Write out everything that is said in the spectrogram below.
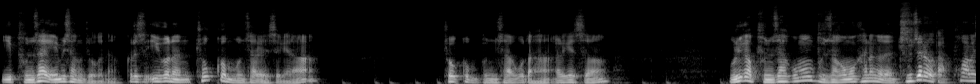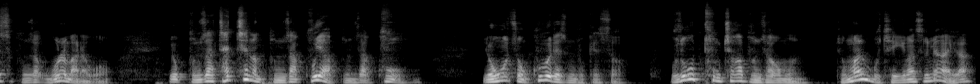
이 분사의 의미상 주어거든. 그래서 이거는 조건 분사로 해석해라. 조건 분사구다. 알겠어? 우리가 분사구문 분사구문 하는 거는 주제라고 다 포함해서 분사구문을 말하고 이 분사 자체는 분사구야. 분사구. 용어 좀 구별했으면 좋겠어. 무조건 퉁쳐가 분사구문. 정말 무책임한 설명 아이가?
